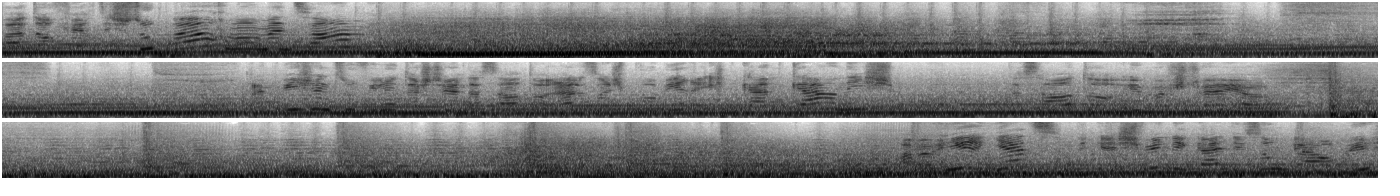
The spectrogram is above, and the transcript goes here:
Vater fährt sich super momentan. Ein bisschen zu viel unterstützen das Auto. Also ich probiere, ich kann gar nicht das Auto übersteuern. Aber hier jetzt, Geschwindigkeit ist unglaublich.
